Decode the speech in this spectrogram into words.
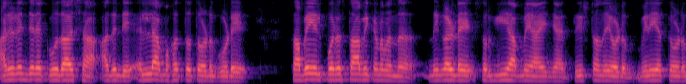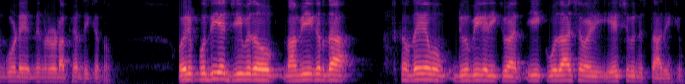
അനുരഞ്ജന കൂതാശ അതിന്റെ എല്ലാ മഹത്വത്തോടും കൂടെ സഭയിൽ പുനഃസ്ഥാപിക്കണമെന്ന് നിങ്ങളുടെ സ്വർഗീയ അമ്മയായി ഞാൻ തീഷ്ണതയോടും വിനയത്തോടും കൂടെ നിങ്ങളോട് അഭ്യർത്ഥിക്കുന്നു. ഒരു പുതിയ ജീവിതവും നവീകൃത ഹൃദയവും രൂപീകരിക്കുവാൻ ഈ കൂതാശ വഴി യേശുവിന് സാധിക്കും.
